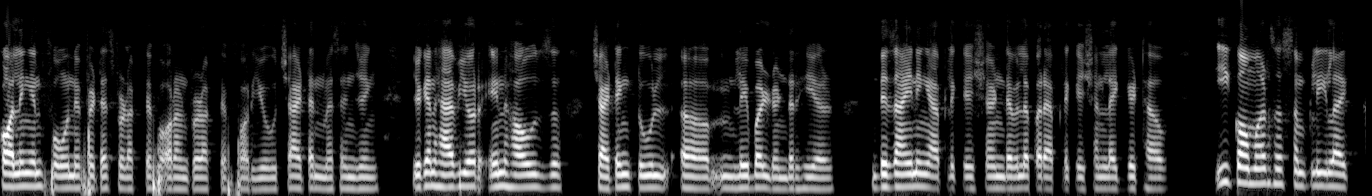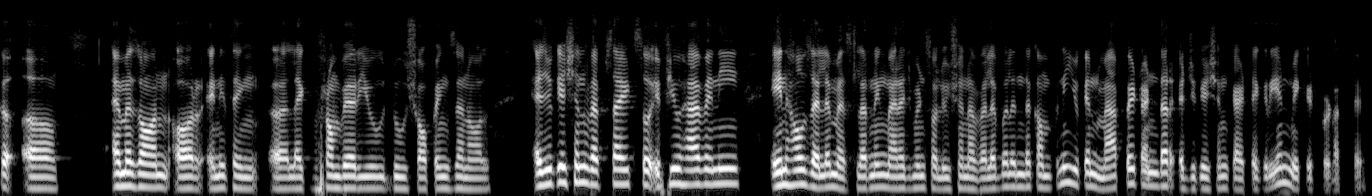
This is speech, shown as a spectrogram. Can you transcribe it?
calling in phone if it is productive or unproductive for you chat and messaging you can have your in-house chatting tool um, labeled under here designing application developer application like github e-commerce is simply like uh, amazon or anything uh, like from where you do shoppings and all education website so if you have any in-house lms learning management solution available in the company you can map it under education category and make it productive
